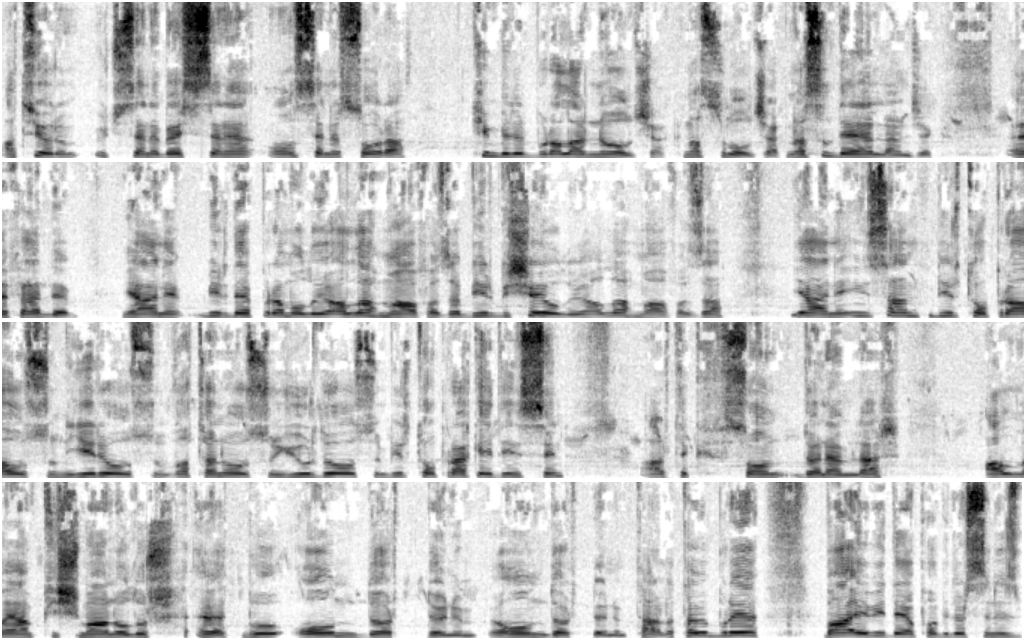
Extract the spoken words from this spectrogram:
atıyorum 3 sene 5 sene 10 sene sonra kim bilir buralar ne olacak? Nasıl olacak? Nasıl değerlenecek? Efendim yani bir deprem oluyor Allah muhafaza, bir bir şey oluyor Allah muhafaza. Yani insan bir toprağı olsun, yeri olsun, vatanı olsun, yurdu olsun, bir toprak edinsin. Artık son dönemler almayan pişman olur. Evet bu 14 dönüm 14 dönüm tarla. Tabi buraya bağ evi de yapabilirsiniz.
